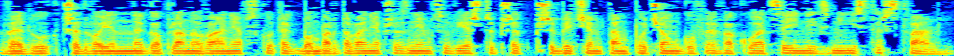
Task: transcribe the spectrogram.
według przedwojennego planowania wskutek bombardowania przez Niemców jeszcze przed przybyciem tam pociągów ewakuacyjnych z ministerstwami.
